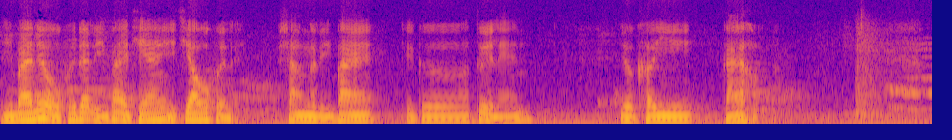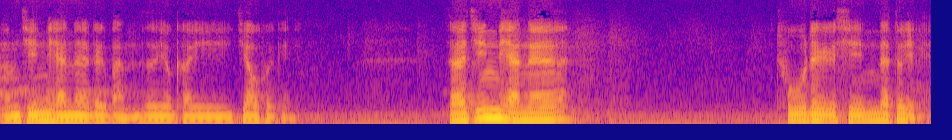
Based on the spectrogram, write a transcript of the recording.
礼拜六或者礼拜天一交回来，上个礼拜这个对联又可以改好了。咱们今天呢，这个本子又可以交回给你们，在今天呢，出这个新的对联。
